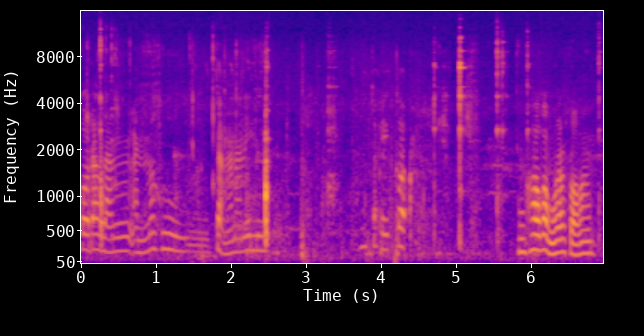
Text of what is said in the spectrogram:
ก็ดังหลังอันมะฮูจังอันนั้นนี่เลยจักไอ้ก็ข้าวกับหมูทอดสองอะ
